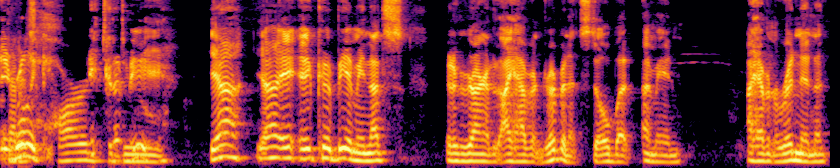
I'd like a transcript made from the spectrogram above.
it that really, it's hard it to do? Be. Yeah, yeah, it, it, could be. I mean, that's I haven't driven it still, but I mean, I haven't ridden in a,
